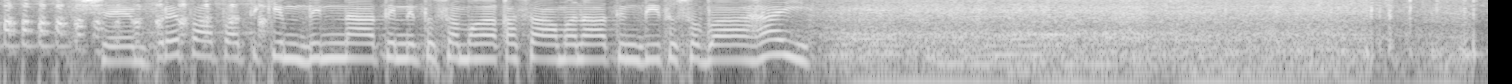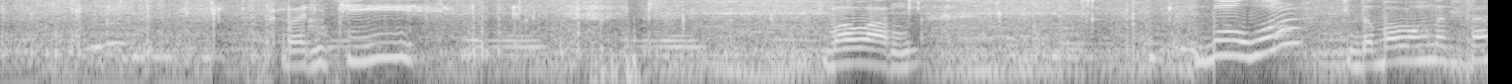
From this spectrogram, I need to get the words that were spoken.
Siyempre, papatikim din natin ito sa mga kasama natin dito sa bahay. Banchi. Bawang. Bawang? Da bawang nagta.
